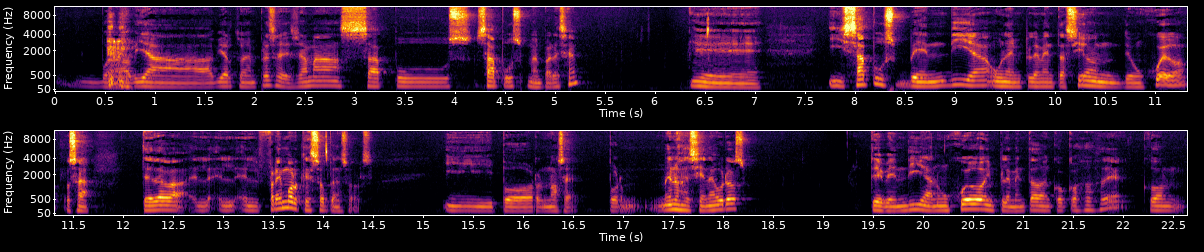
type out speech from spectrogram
bueno, había abierto una empresa que se llama Sapus, Sapus me parece. Eh, y Sapus vendía una implementación de un juego, o sea, te daba el, el- el framework es open source y por, no sé, por menos de 100 euros te vendían un juego implementado en Cocos 2D con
